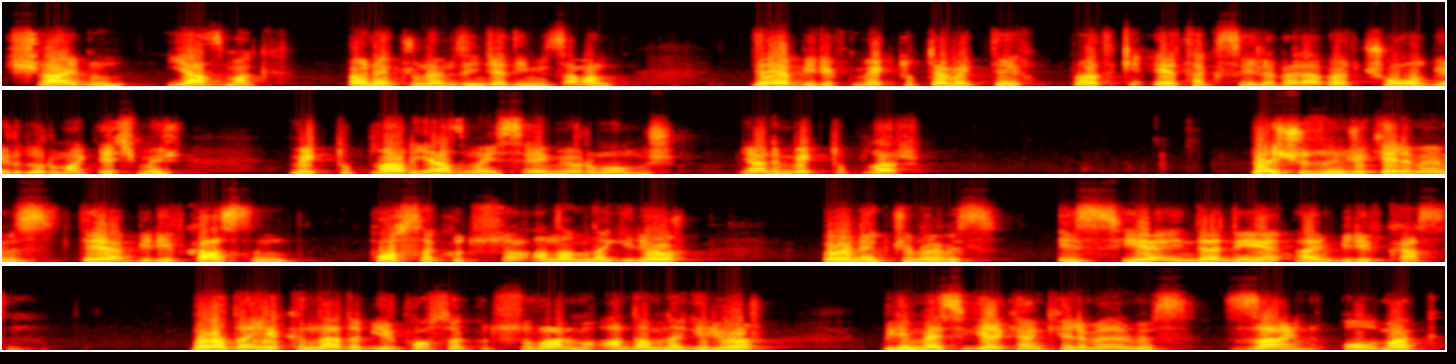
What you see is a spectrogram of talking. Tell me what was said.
schreiben, yazmak. Örnek cümlemizi incelediğimiz zaman der Brief mektup demekti. Buradaki e takısıyla beraber çoğul bir duruma geçmiş. Mektuplar yazmayı sevmiyorum olmuş. Yani mektuplar. 500. kelimemiz der Briefkasten, posta kutusu anlamına geliyor. Örnek cümlemiz Is hier in der Nähe ein Briefkasten? Burada yakınlarda bir posta kutusu var mı anlamına geliyor. Bilinmesi gereken kelimelerimiz sein, olmak,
